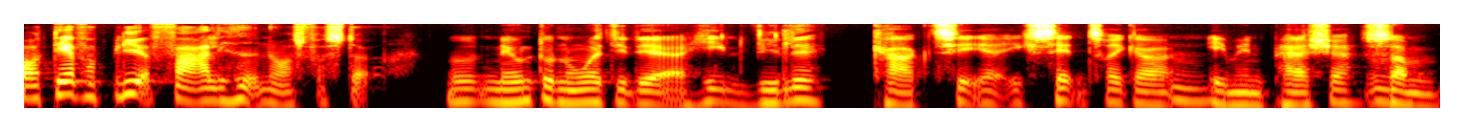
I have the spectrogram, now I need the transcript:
Og derfor bliver farligheden også for større. Nu nævnte du nogle af de der helt vilde karakterer, ekscentrikere, mm. Emin Pasha, mm. som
